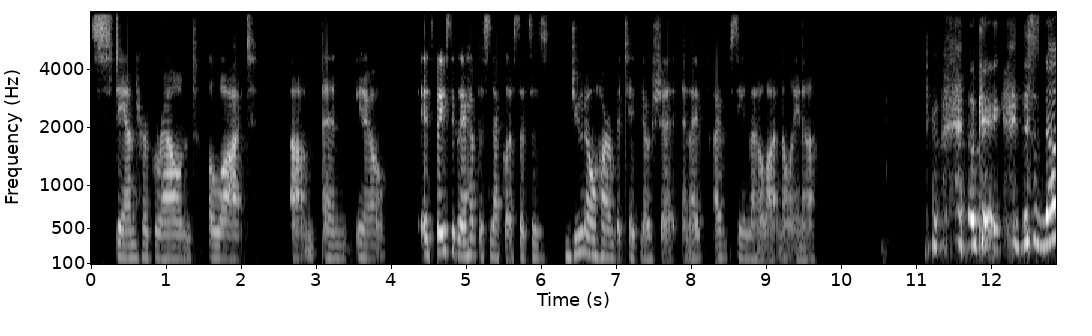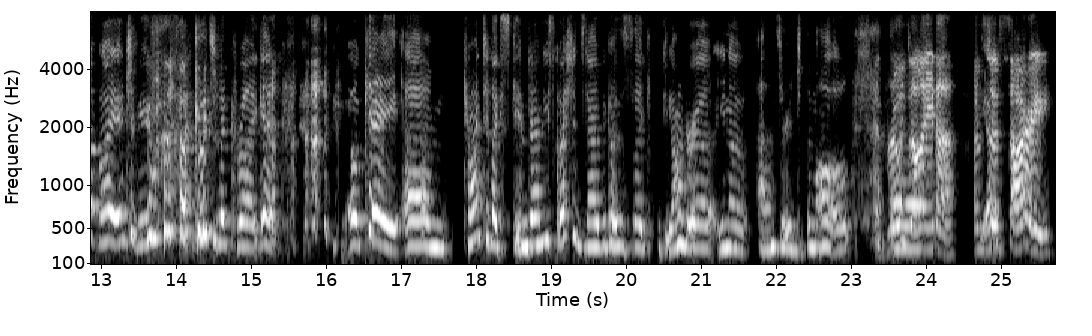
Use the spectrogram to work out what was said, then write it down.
stand her ground a lot. Um, and you know, it's basically I have this necklace that says "Do no harm but take no shit," and I've I've seen that a lot in Elena. okay, this is not my interview, but I'm going to like cry again. okay, um, trying to like skim down these questions now because like Deandra, you know, answered them all. I've ruined uh, Elena. I'm yeah. so sorry.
